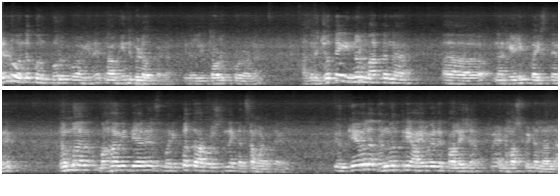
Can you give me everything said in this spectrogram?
ಎರಡು ಒಂದಕ್ಕೊಂದು ಪೂರಕವಾಗಿದೆ. ನಾವು ಹಿಂದೆ ಬಿಡೋದು ಬೇಡ. ಇದರಲ್ಲಿ ತೊಡಗಿಕೊಳ್ಳೋಣ ಅದರ ಜೊತೆ ಇನ್ನೊಂದು ಮಾತನ್ನ ನಾನು ಹೇಳಿಕ್ಕೆ ಬಯಸ್ತೇನೆ. ನಮ್ಮ ಮಹಾವಿದ್ಯಾಲಯ ಸುಮಾರು ಇಪ್ಪತ್ತಾರು ವರ್ಷದಿಂದ ಕೆಲಸ ಮಾಡ್ತಾ ಇದೆ. ಇದು ಕೇವಲ Dhanvantri Ayurveda college and hospital ಅಲ್ಲ.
